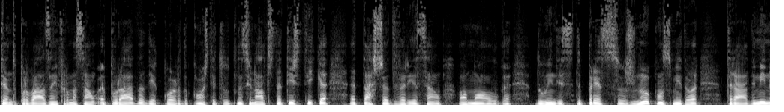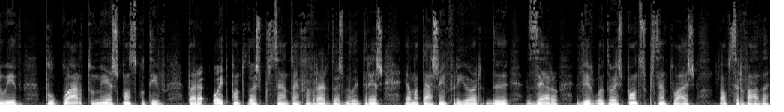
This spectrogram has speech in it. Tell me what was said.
tendo por base a informação apurada, de acordo com o Instituto Nacional de Estatística, a taxa de variação homóloga do índice de preços no consumidor terá diminuído pelo quarto mês consecutivo para 8,2% em fevereiro de 2003. É uma taxa inferior de 0,2 pontos percentuais observada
